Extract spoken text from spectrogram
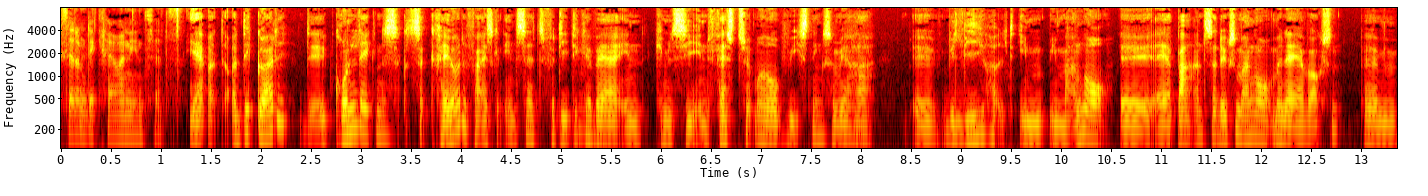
selvom det kræver en indsats. Ja, og, og det gør det. det grundlæggende så, så kræver det faktisk en indsats, fordi det kan være en, kan man sige, en fasttømret overbevisning, som jeg har øh, vedligeholdt i, i mange år. Øh, er jeg barn, så er det ikke så mange år, men er jeg voksen, øh,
